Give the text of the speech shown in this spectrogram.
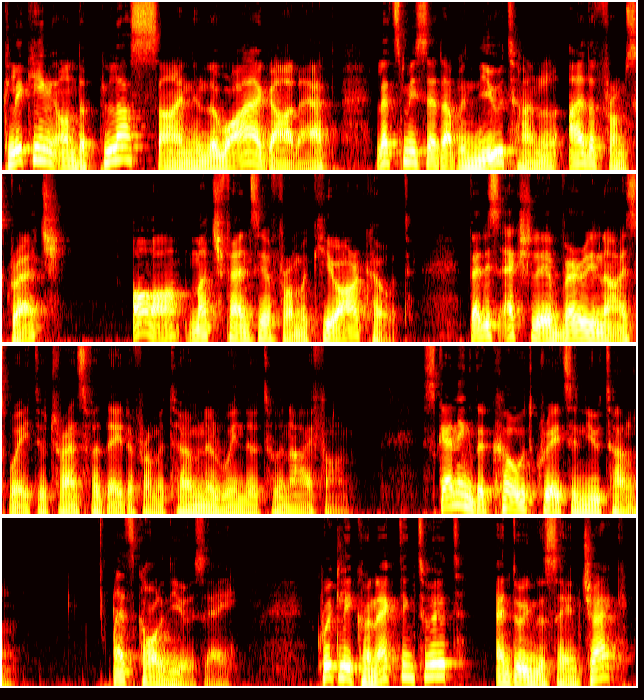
Clicking on the plus sign in the WireGuard app lets me set up a new tunnel either from scratch or much fancier from a QR code. That is actually a very nice way to transfer data from a terminal window to an iPhone. Scanning the code creates a new tunnel. Let's call it USA. Quickly connecting to it and doing the same check.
